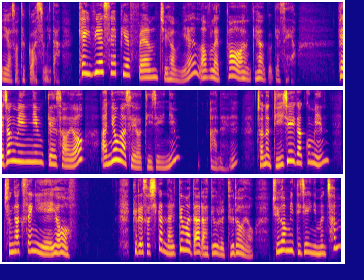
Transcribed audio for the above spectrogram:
이어서 듣고 왔습니다. KBS 해피 FM 주현미의 러브레터 함께하고 계세요. 배정민님께서요. 안녕하세요, DJ님. 아, 네. 저는 DJ가 꿈인 중학생이에요. 그래서 시간 날 때마다 라디오를 들어요. 주현미 DJ님은 참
